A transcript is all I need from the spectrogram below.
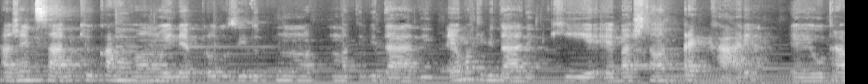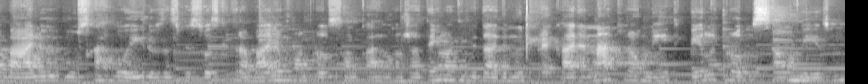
A gente sabe que o carvão ele é produzido com uma, uma atividade, é uma atividade que é bastante precária. É, o trabalho, os carvoeiros, as pessoas que trabalham com a produção do carvão já têm uma atividade muito precária naturalmente pela produção mesmo.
